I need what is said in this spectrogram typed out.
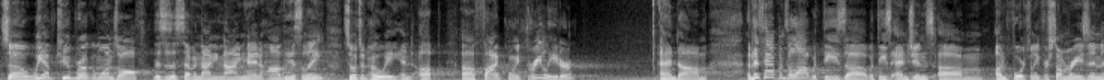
So we have two broken ones off. This is a 799 head, obviously. So it's an 08 and up, uh, 5.3 liter. And um, this happens a lot with these uh, with these engines. Um, unfortunately, for some reason,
